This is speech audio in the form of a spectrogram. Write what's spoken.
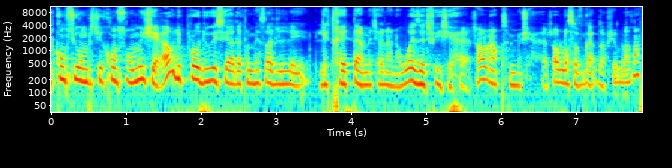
ال consumer تيكونسومي يعاود يبرودويسي هذاك ال message اللي اللي تخيتاه مثلا هو زاد فيه شي حاجة ولا ناقص منه شي حاجة ولا كاردا في شي بلاصة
